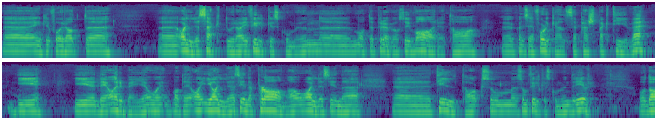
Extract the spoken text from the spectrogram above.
eh, egentlig for at alle sektorer i fylkeskommunen måtte prøve å ivareta kan si, folkehelseperspektivet i i det arbeidet og måte, i alle sine planer og alle sine eh, tiltak som, som, fylkeskommunen driver. Da,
